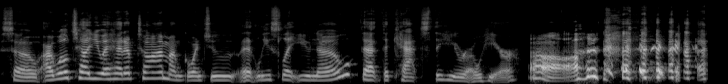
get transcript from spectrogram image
So I will tell you ahead of time, I'm going to at least let you know that the cat's the hero here. Aw.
